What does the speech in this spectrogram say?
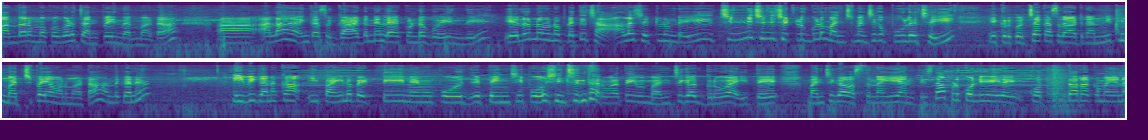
మందారం మొక్క కూడా చనిపోయింది అనమాట అలా ఇంకా అసలు గార్డెనే లేకుండా పోయింది. ఏలూరులో ఉన్నప్పుడైతే చాలా చెట్లు ఉండేవి. చిన్ని చిన్ని చెట్లకు కూడా మంచి మంచిగా పూలు వచ్చాయి. ఇక్కడికి వచ్చాక అసలు వాటిని అన్నింటినీ మర్చిపోయాం అనమాట అందుకని ఇవి గనక ఈ పైన పెట్టి మేము పో పెంచి పోషించిన తర్వాత ఇవి మంచిగా గ్రో అయితే మంచిగా వస్తున్నాయి అనిపిస్తే అప్పుడు కొన్ని కొత్త రకమైన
